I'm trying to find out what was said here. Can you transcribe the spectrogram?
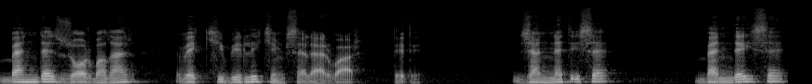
bende zorbalar ve kibirli kimseler var dedi. Cennet ise bende ise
